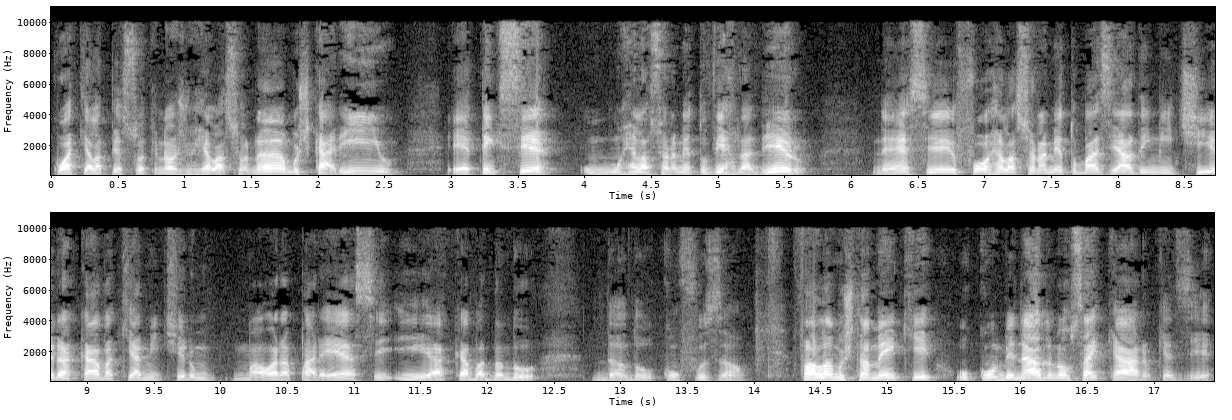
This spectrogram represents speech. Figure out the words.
com aquela pessoa que nós nos relacionamos, carinho. É, tem que ser um relacionamento verdadeiro. Né? Se for relacionamento baseado em mentira, acaba que a mentira uma hora aparece e acaba dando dando confusão. Falamos também que o combinado não sai caro, quer dizer,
